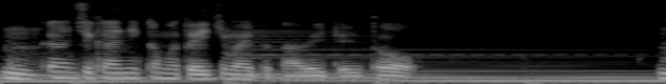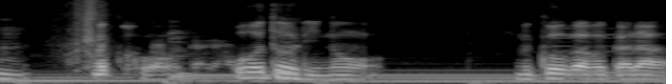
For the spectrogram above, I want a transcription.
こんく。らいの時間に蒲田駅前とか歩いてると、うん。こう大通りの向こう側から、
